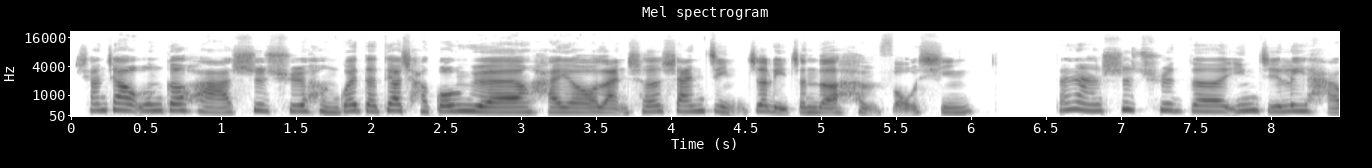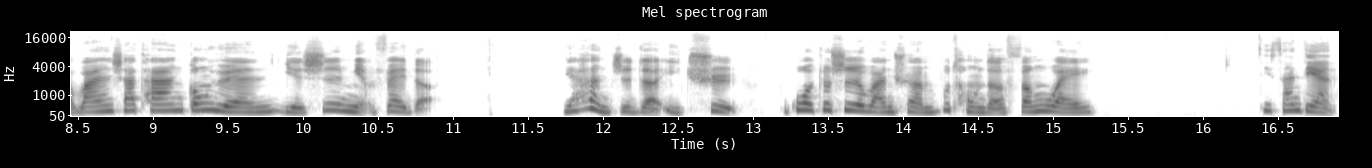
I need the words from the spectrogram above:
相较温哥华市区很贵的吊桥公园，还有缆车山景，这里真的很佛心。当然，市区的英吉利海湾沙滩公园也是免费的，也很值得一去。不过就是完全不同的氛围。第三点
